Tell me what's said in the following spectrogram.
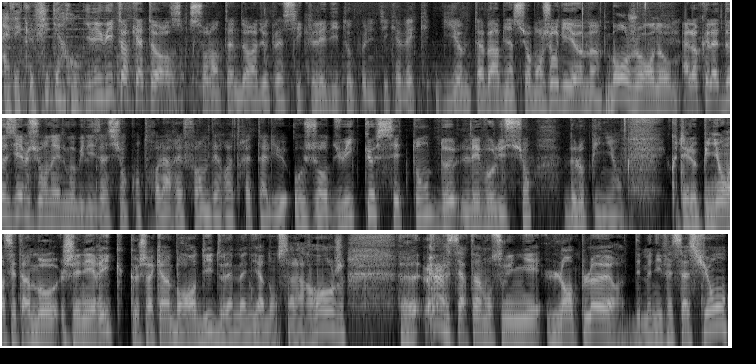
avec le Figaro. Il est 8h14 sur l'antenne de Radio Classique, l'édito politique avec Guillaume Tabar, bien sûr. Bonjour Guillaume. Bonjour Renaud. Alors que la deuxième journée de mobilisation contre la réforme des retraites a lieu aujourd'hui, que sait-on de l'évolution de l'opinion? Écoutez, l'opinion, c'est un mot générique que chacun brandit de la manière dont ça l'arrange. Euh, certains vont souligner l'ampleur des manifestations,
